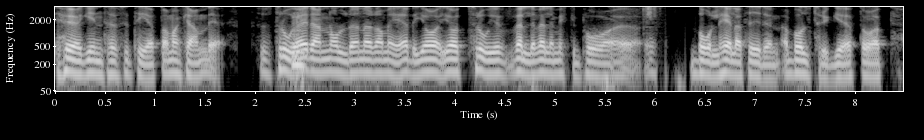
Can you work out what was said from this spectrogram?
hög intensitet om man kan det. Så, så tror jag mm. i den åldern när de är det. Jag, jag tror ju väldigt, väldigt mycket på eh, boll hela tiden, bolltrygghet och att...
